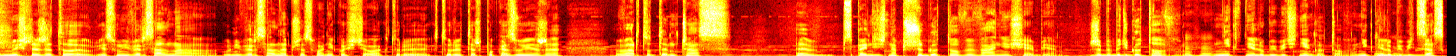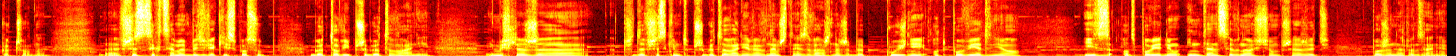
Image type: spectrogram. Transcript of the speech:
Myślę, że to jest uniwersalna, uniwersalne przesłanie Kościoła, który, który też pokazuje, że warto ten czas spędzić na przygotowywanie siebie, żeby być gotowym. Mhm. Nikt nie lubi być niegotowy, nikt nie Mhm. lubi być zaskoczony. E, Wszyscy chcemy być w jakiś sposób gotowi, przygotowani. I myślę, że przede wszystkim to przygotowanie wewnętrzne jest ważne, żeby później odpowiednio i z odpowiednią intensywnością przeżyć Boże Narodzenie.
